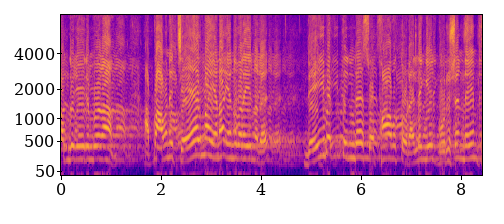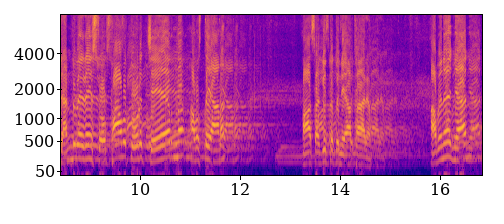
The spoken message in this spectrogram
പങ്കുചേരുമ്പോഴാണ്. അപ്പൊ അവന് ചേർന്ന എന്ന് പറയുന്നത് ദൈവത്തിന്റെ സ്വഭാവത്തോട് അല്ലെങ്കിൽ പുരുഷന്റെയും രണ്ടുപേരുടെയും സ്വഭാവത്തോട് ചേർന്ന അവസ്ഥയാണ് ആ സഖിത്വത്തിന്റെ ആധാരം. അവന് ഞാൻ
